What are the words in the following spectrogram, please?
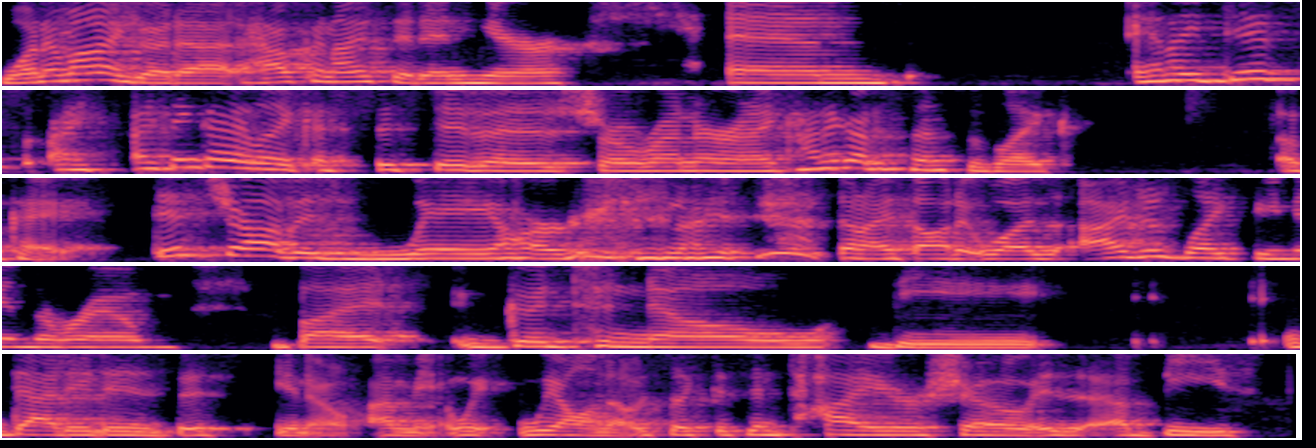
what am i good at how can i fit in here and and i did i, I think i like assisted a showrunner and i kind of got a sense of like okay this job is way harder than i than i thought it was. I just like being in the room but good to know the that it is this, you know, I mean, we, we all know it's like this entire show is a beast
